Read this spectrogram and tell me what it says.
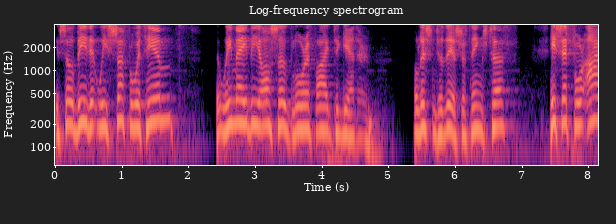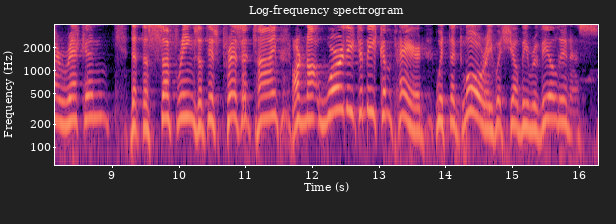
if so be that we suffer with him, that we may be also glorified together. Well, listen to this. Are things tough? He said, For I reckon that the sufferings of this present time are not worthy to be compared with the glory which shall be revealed in us.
